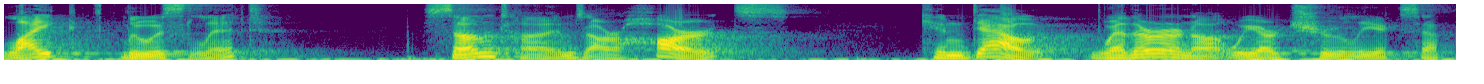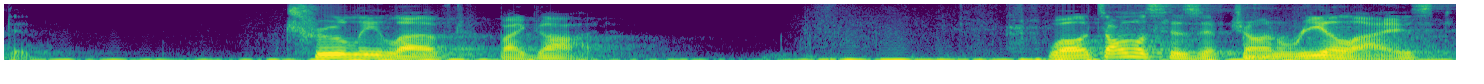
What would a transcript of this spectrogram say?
Like Louis Litt, sometimes our hearts can doubt whether or not we are truly accepted, truly loved by God. Well, it's almost as if John realized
